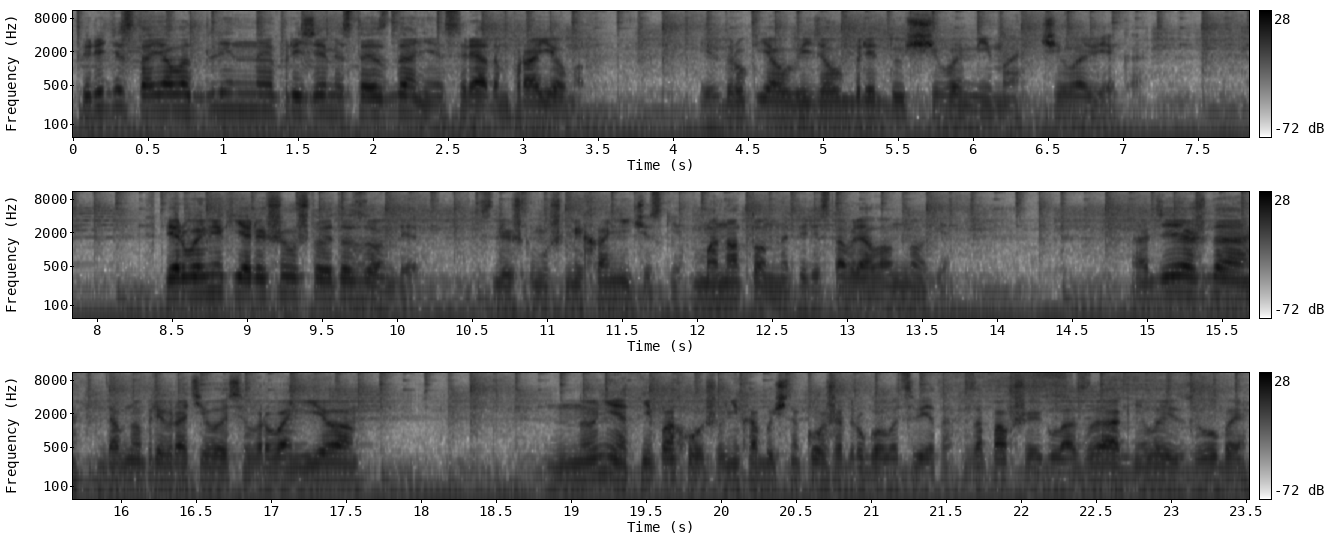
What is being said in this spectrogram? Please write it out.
Впереди стояло длинное приземистое здание с рядом проемов. И вдруг я увидел бредущего мимо человека. В первый миг я решил, что это зомби. Слишком уж механически, монотонно переставлял он ноги. Одежда давно превратилась в рванье. Но нет, не похож, у них обычно кожа другого цвета, запавшие глаза, гнилые зубы.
